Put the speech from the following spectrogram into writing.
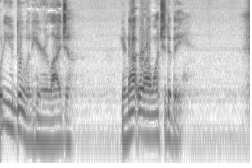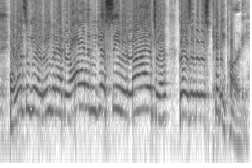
What are you doing here, Elijah? You're not where I want you to be. And once again, even after all that he just seen, Elijah goes into this pity party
